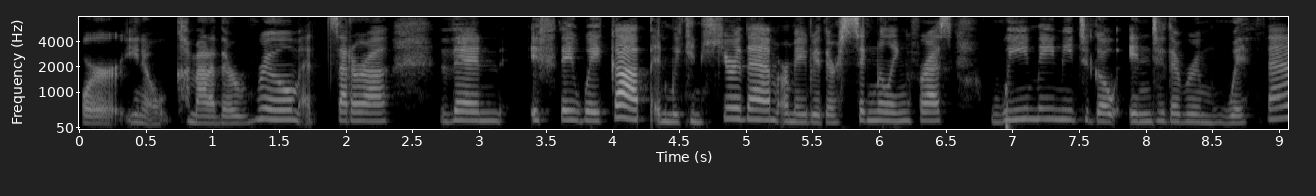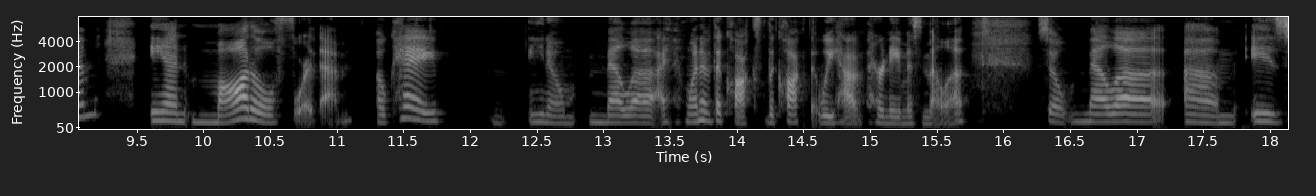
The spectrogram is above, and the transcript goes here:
or, you know, come out of their room, etc., then if they wake up and we can hear them or maybe they're signaling for us, we may need to go into the room with them and model for them. Okay, you know, Mella, one of the clocks, the clock that we have, her name is Mella. So Mella um, is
